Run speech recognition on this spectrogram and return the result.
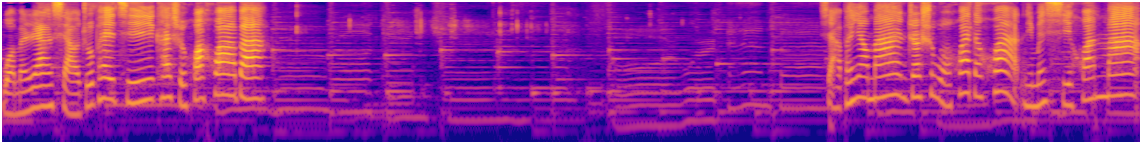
我们让小猪佩奇开始画画吧。小朋友们，这是我画的画，你们喜欢吗？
